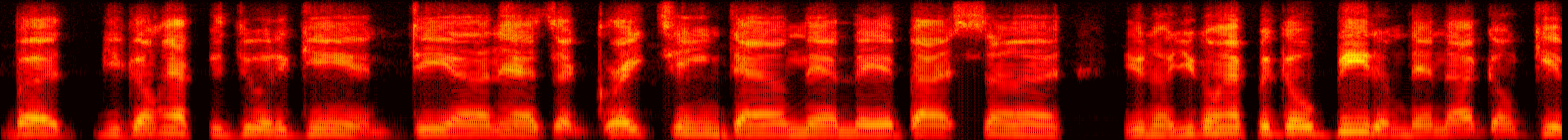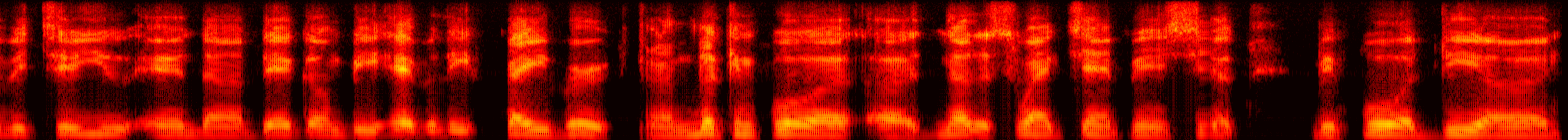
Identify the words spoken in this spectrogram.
but you're gonna have to do it again. Deion has a great team down there, led by his son. You know, you're gonna have to go beat them. They're not gonna give it to you, and uh, they're gonna be heavily favored. I'm looking for uh, another SWAC championship before Deion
